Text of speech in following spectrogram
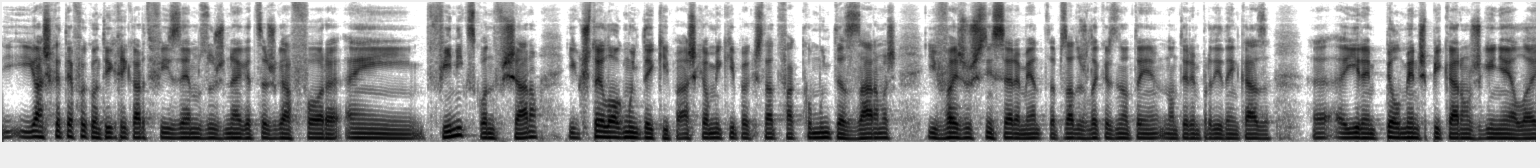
e acho que até foi contigo, Ricardo, fizemos os Nuggets a jogar fora em Phoenix, quando fecharam, e gostei logo muito da equipa. Acho que é uma equipa que está de facto com muitas armas e vejo-os sinceramente, apesar dos Lakers não, terem, não terem perdido em casa, eh, a irem pelo menos picar um joguinho em LA.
